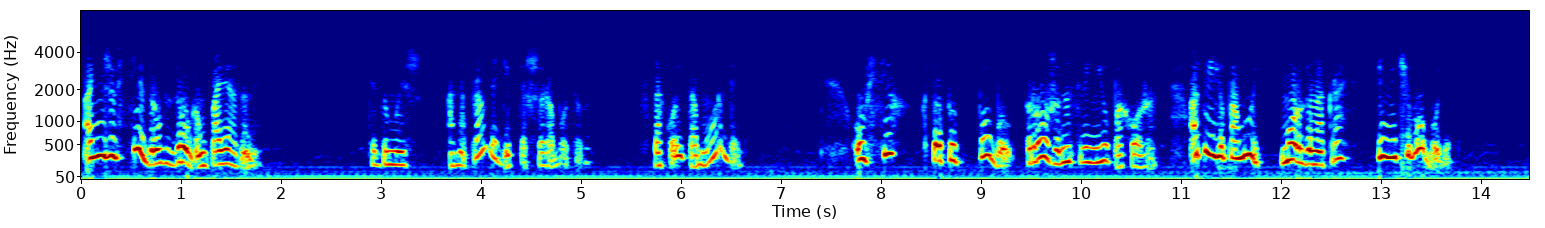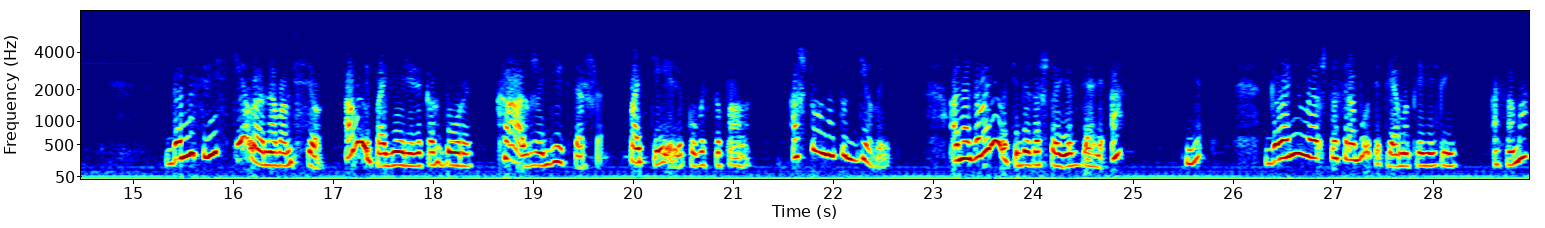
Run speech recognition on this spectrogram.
Они же все друг с другом повязаны». «Ты думаешь, она правда дикторша работала? С такой-то мордой?» «У всех, кто тут побыл, рожа на свинью похожа. А ты ее помой, морду накрась, и ничего будет». «Да насвистела она вам все, а вы поверили, как дуры. Как же дикторша по телеку выступала. А что она тут делает? Она говорила тебе, за что ее взяли, а? Нет. Говорила, что с работы прямо привезли, а сама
